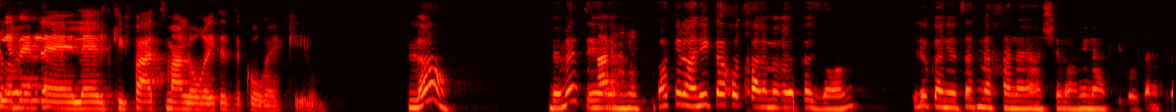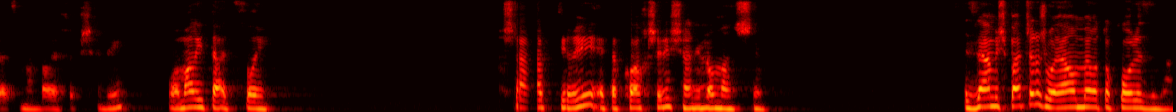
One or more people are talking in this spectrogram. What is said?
לבין ל- לתקיפה עצמה לא ראית את זה קורה, כאילו. לא, באמת? אה, אמרתי לו, אני אקח אותך למרכזון, בדיוק אני יוצאת מהחנייה שלו, אני נהגתי באותה נקודת זמן ברכב שלי, הוא אמר לי, תעצרי. עכשיו תראי את הכוח שלי שאני לא מאשים. זה המשפט שלו שהוא היה אומר אותו כל הזמן.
